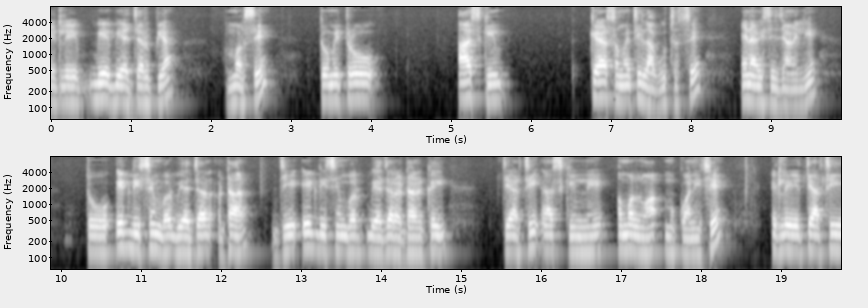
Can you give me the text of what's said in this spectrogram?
એટલે બે બે હજાર રૂપિયા મળશે. તો મિત્રો, આ સ્કીમ કયા સમયથી લાગુ થશે એના વિશે જાણી લઈએ. તો એક ડિસેમ્બર બે હજાર અઢાર જે એક ડિસેમ્બર બે હજાર અઢાર ગઈ, ત્યારથી આ સ્કીમને અમલમાં મૂકવાની છે. એટલે ત્યારથી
